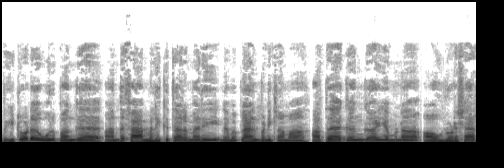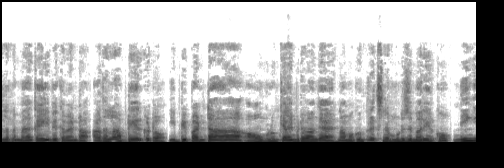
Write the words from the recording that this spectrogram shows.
வீட்டோட ஒரு பங்க அந்த ஃபேமிலிக்கு தர மாதிரி நம்ம பிளான் பண்ணிக்கலாமா? அத்த கங்கா யமுனா அவங்களோட ஷேர்ல நம்ம கை வைக்க வேண்டாம். அதெல்லாம் அப்படியே இருக்கட்டும். இப்படி பண்ணிட்டா அவங்களும் கிளம்பிடுவாங்க. நமக்கும் பிரச்சனை முடிஞ்ச மாதிரி இருக்கும். நீங்க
